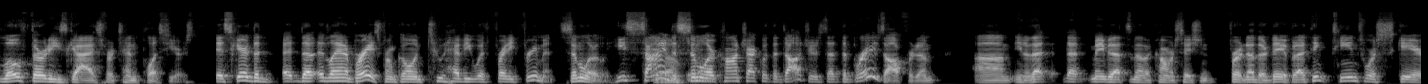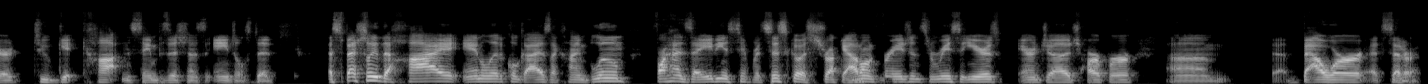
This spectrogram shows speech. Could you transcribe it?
low 30s guys for 10 plus years. It scared the the Atlanta Braves from going too heavy with Freddie Freeman. Similarly, he signed yeah, a similar yeah. contract with the Dodgers that the Braves offered him. Um, you know that that maybe that's another conversation for another day. But I think teams were scared to get caught in the same position as the Angels did, especially the high analytical guys like Chaim Bloom, Farhan Zaidi in San Francisco has struck out on free agents in recent years. Aaron Judge, Harper, um, uh, Bauer, etc.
